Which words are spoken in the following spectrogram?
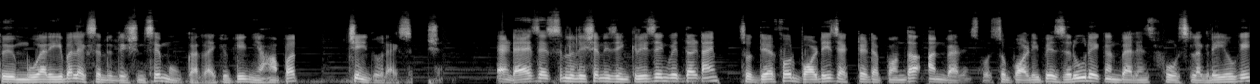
तो वेरिएबल एक्सेलरेशन से मूव कर रहा है क्योंकि यहाँ पर चेंज हो रहा है acceleration and as acceleration is increasing with the time so therefore body is acted upon the unbalance force so body पे ज़रूर एक अनबैलेंस फोर्स लग रही होगी,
